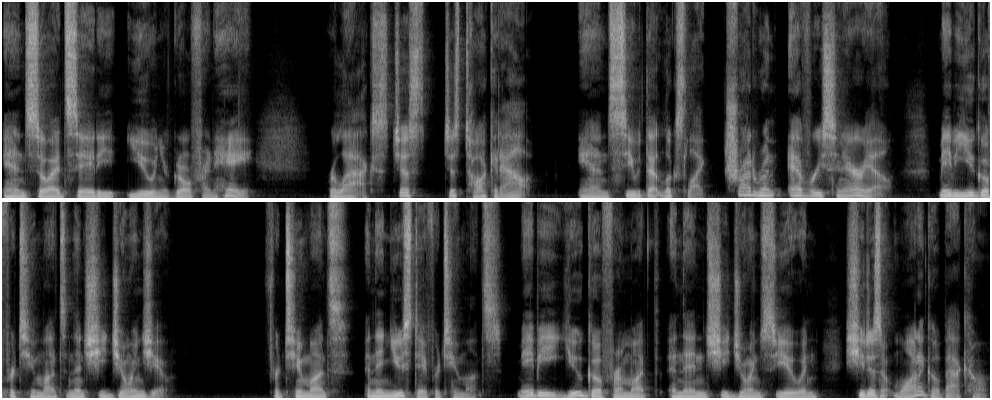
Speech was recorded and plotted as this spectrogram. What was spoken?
and so i'd say to you and your girlfriend hey relax just just talk it out and see what that looks like try to run every scenario maybe you go for 2 months and then she joins you for 2 months and then you stay for two months. Maybe you go for a month and then she joins you and she doesn't want to go back home.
